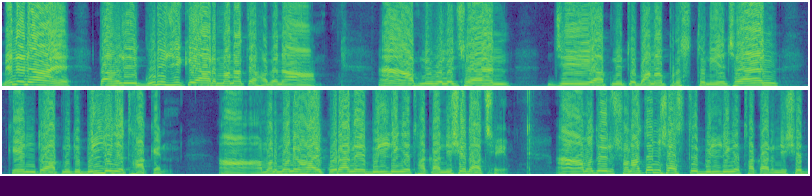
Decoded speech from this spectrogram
মেনে নেয় তাহলে গুরুজিকে আর মানাতে হবে না। হ্যাঁ আপনি বলেছেন যে আপনি তো বানাপ্রস্থ নিয়েছেন কিন্তু আপনি তো বিল্ডিংয়ে থাকেন। হ্যাঁ আমার মনে হয় কোরআনে বিল্ডিংয়ে থাকা নিষেধ আছে। হ্যাঁ, আমাদের সনাতন শাস্ত্রে বিল্ডিংয়ে থাকার নিষেধ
